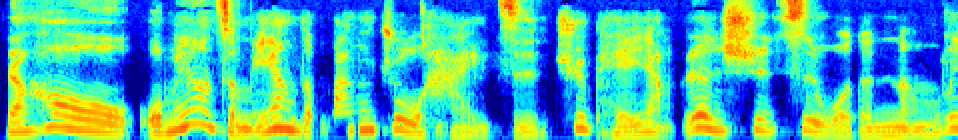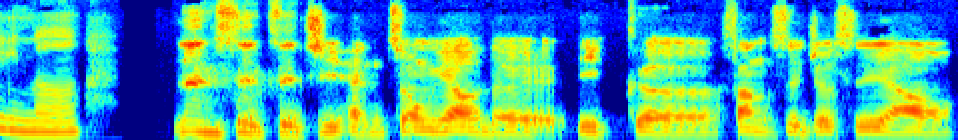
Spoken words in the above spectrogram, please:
然后，我们要怎么样的帮助孩子去培养认识自我的能力呢？认识自己很重要的一个方式，就是要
